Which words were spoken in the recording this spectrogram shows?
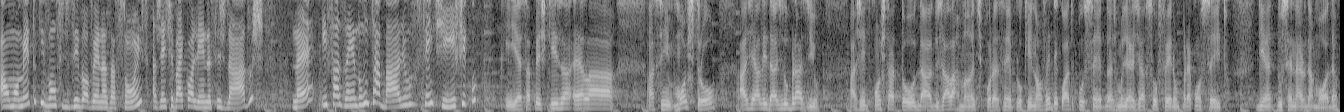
ao momento que vão se desenvolvendo as ações, a gente vai colhendo esses dados né, e fazendo um trabalho científico. E essa pesquisa, ela assim, mostrou as realidades do Brasil. A gente constatou dados alarmantes, por exemplo, que 94% das mulheres já sofreram preconceito diante do cenário da moda.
